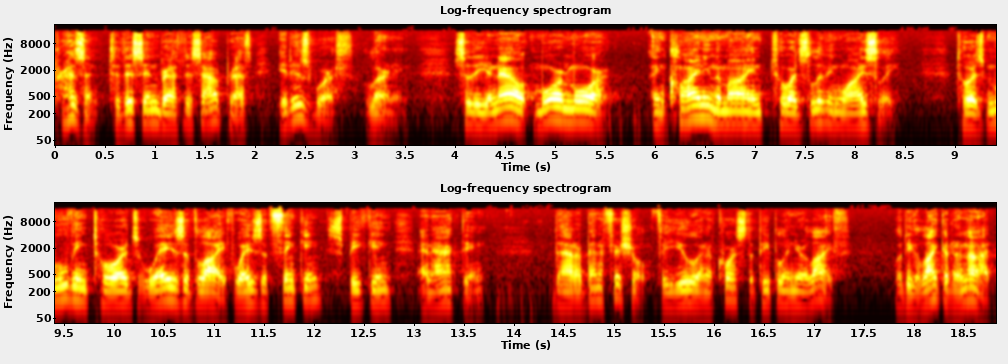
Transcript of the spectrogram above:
present to this in breath, this out breath, it is worth learning. So that you're now more and more inclining the mind towards living wisely, towards moving towards ways of life, ways of thinking, speaking, and acting that are beneficial for you and, of course, the people in your life whether you like it or not.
